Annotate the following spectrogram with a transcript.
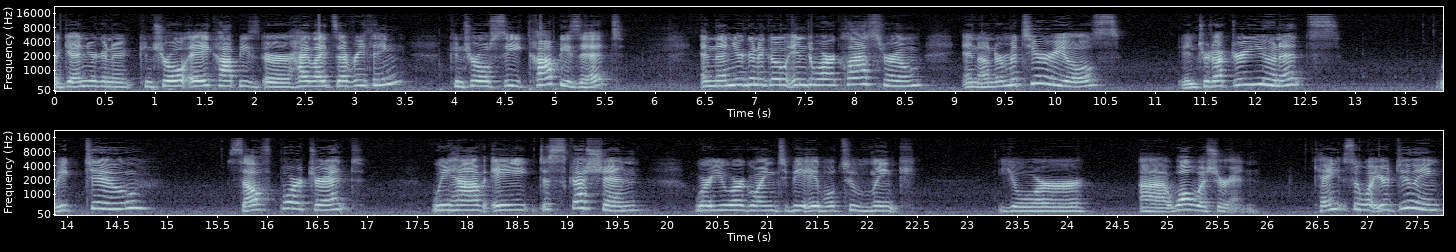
Again, you're going to Control A copies or highlights everything. Control C copies it. And then you're going to go into our classroom and under materials, introductory units, week two, self-portrait, we have a discussion where you are going to be able to link your uh, Wallwisher in. Okay, so what you're doing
